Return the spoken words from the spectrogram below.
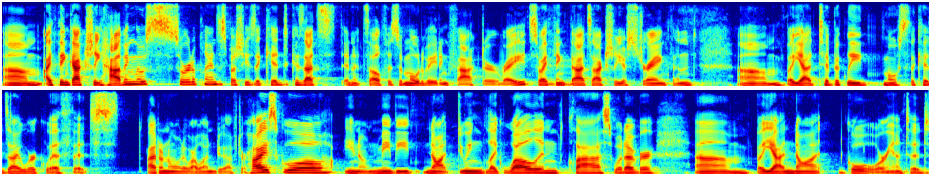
um, I think actually having those sort of plans, especially as a kid, because that's in itself is a motivating factor, right? So I think that's actually a strength. And um, but yeah, typically most of the kids I work with, it's I don't know what do I want to do after high school. You know, maybe not doing like well in class, whatever. Um, but yeah, not goal oriented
